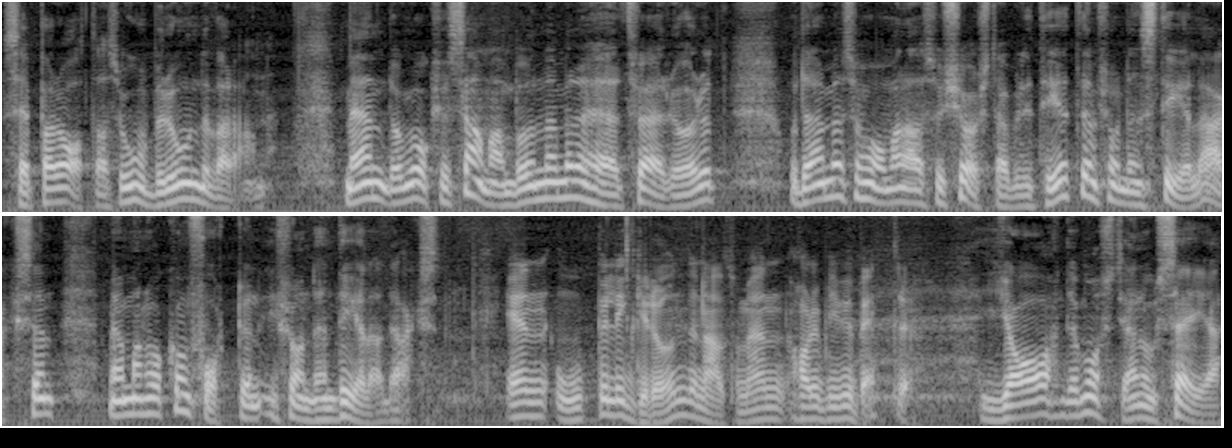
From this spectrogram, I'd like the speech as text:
separat, alltså oberoende varann. Men de är också sammanbundna med det här tvärröret och därmed så har man alltså körstabiliteten från den stela axeln men man har komforten ifrån den delade axeln. En Opel i grunden alltså, men har det blivit bättre? Ja, det måste jag nog säga.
